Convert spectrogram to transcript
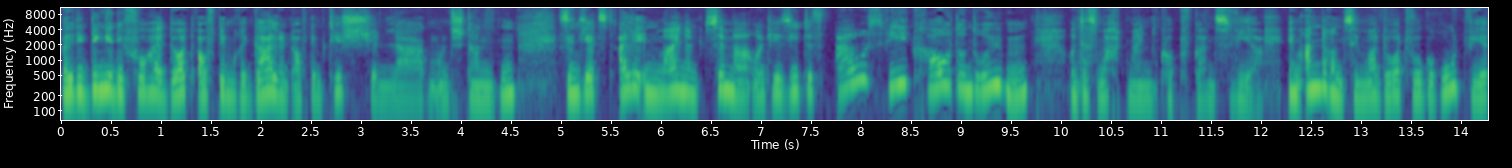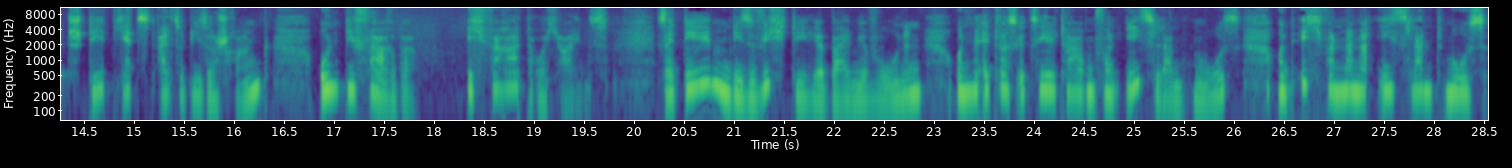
weil die Dinge, die vorher dort auf dem Regal und auf dem Tischchen lagen und standen, sind jetzt alle in meinem Zimmer und hier sieht es aus wie Kraut und Rüben und das macht meinen Kopf ganz wirr. Im anderen Zimmer, dort wo geruht wird, steht jetzt also dieser Schrank und die Farbe. Ich verrate euch eins. Seitdem diese Wichte hier bei mir wohnen und mir etwas erzählt haben von Islandmoos und ich von Mama Islandmoos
